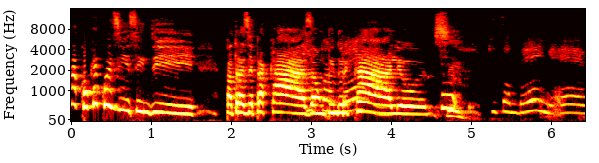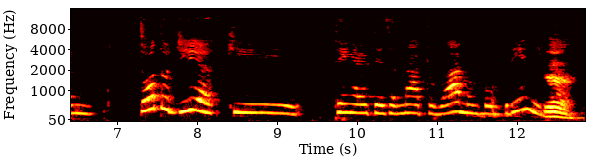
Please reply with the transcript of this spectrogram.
Ah, qualquer coisinha assim de. pra trazer pra casa, E um também- penduricalho. Sim. Que também é todo dia que tem artesanato lá no Boldrini, É.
